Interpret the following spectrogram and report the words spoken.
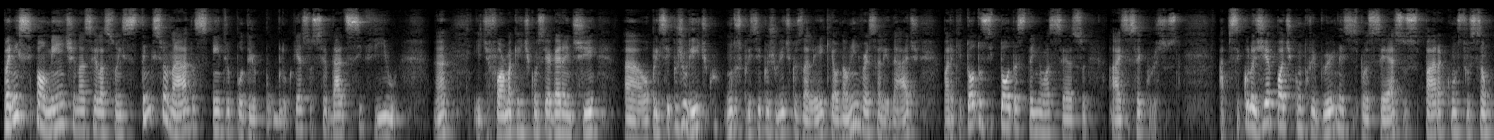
principalmente nas relações tensionadas entre o poder público e a sociedade civil, né? e de forma que a gente consiga garantir uh, o princípio jurídico, um dos princípios jurídicos da lei, que é o da universalidade, para que todos e todas tenham acesso a esses recursos. A psicologia pode contribuir nesses processos para a construção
